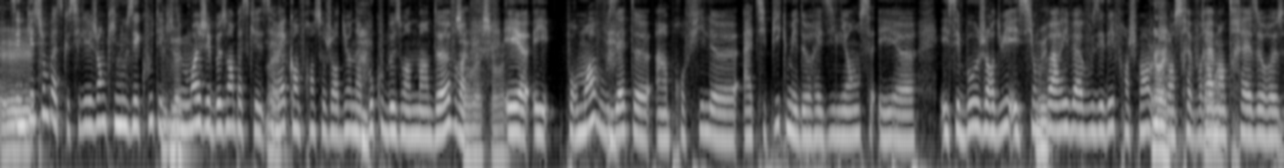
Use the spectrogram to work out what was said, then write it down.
Euh, C'est une question parce que si les gens qui nous écoutent et qui Exact. disent moi j'ai besoin parce que c'est Ouais. vrai qu'en France aujourd'hui on a beaucoup besoin de main d'œuvre C'est vrai, c'est vrai. et, et pour moi vous êtes euh, un profil euh, atypique mais de résilience et, euh, et c'est beau aujourd'hui et si on Oui. peut arriver à vous aider franchement Ouais. j'en serais vraiment très heureuse.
